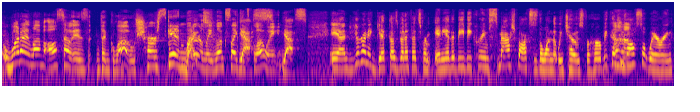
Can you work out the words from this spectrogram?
What I love also is the glow. Her skin Right. literally looks like yes, it's glowing. Yes. And you're going to get those benefits from any of the BB creams. Smashbox is the one that we chose for her because she's Uh-huh. also wearing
